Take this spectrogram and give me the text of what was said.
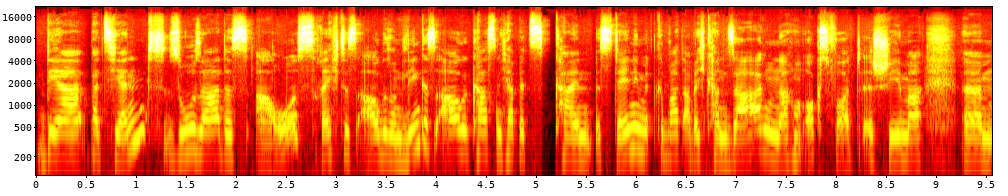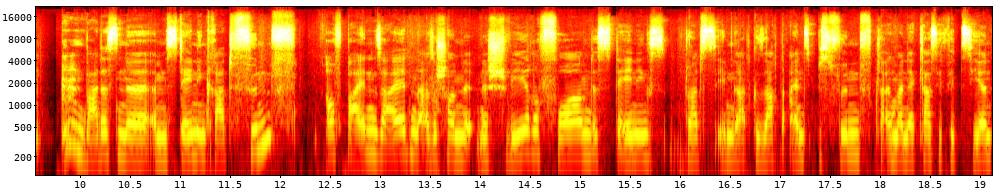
der Patient, so sah das aus, rechtes Auge, so ein linkes Auge, Carsten, ich habe jetzt kein Staining mitgebracht, aber ich kann sagen, nach dem Oxford-Schema ähm, war das eine ähm, Staining Grad 5 auf beiden Seiten, also schon eine schwere Form des Stainings. Du hattest eben gerade gesagt, 1 bis 5 kann man ja klassifizieren.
